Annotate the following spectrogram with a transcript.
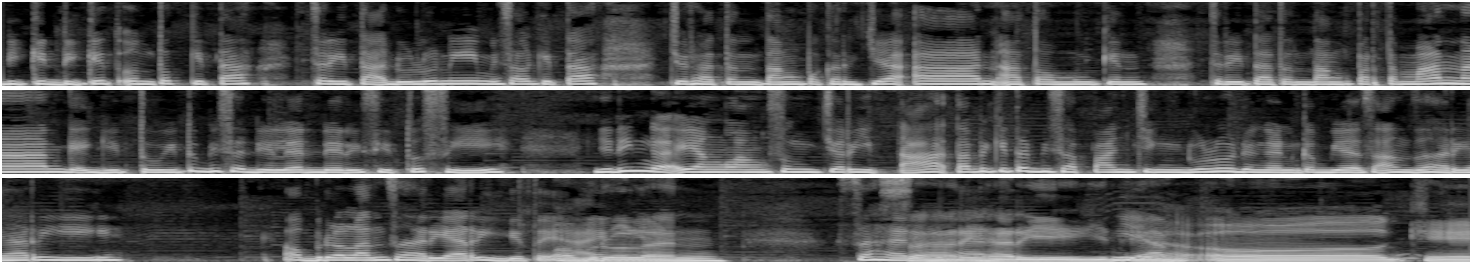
dikit-dikit untuk kita cerita dulu nih. Misal kita curhat tentang pekerjaan atau mungkin cerita tentang pertemanan kayak gitu. Itu bisa dilihat dari situ sih. Jadi nggak yang langsung cerita tapi kita bisa pancing dulu dengan kebiasaan sehari-hari. Obrolan sehari-hari gitu ya obrolan sehari-hari. sehari-hari gitu Iya. ya oke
